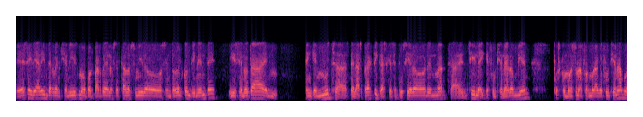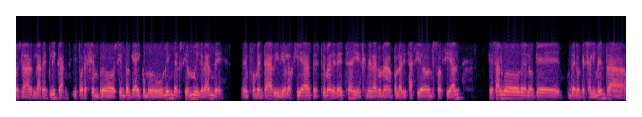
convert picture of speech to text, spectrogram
esa idea de intervencionismo por parte de los Estados Unidos en todo el continente y se nota en, en que muchas de las prácticas que se pusieron en marcha en Chile y que funcionaron bien, pues como es una fórmula que funciona, pues la replican. Y por ejemplo, siento que hay como una inversión muy grande en fomentar ideologías de extrema derecha y en generar una polarización social que es algo de lo que de lo que se alimenta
